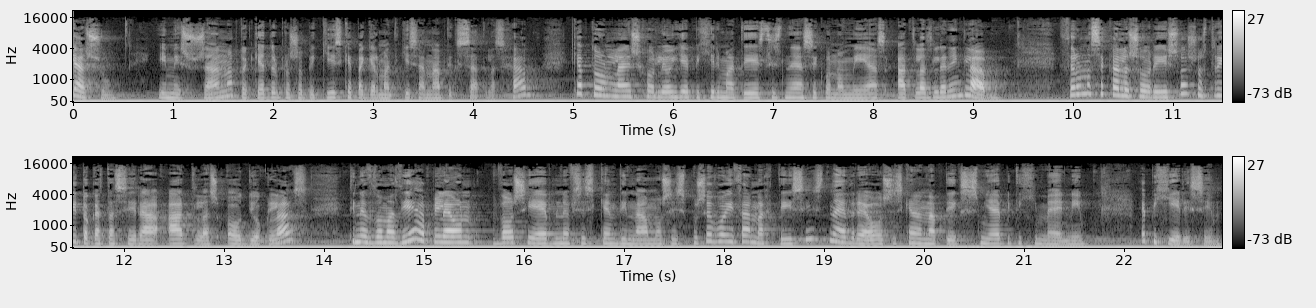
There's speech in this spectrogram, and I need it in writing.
Γεια σου. Είμαι η Σουζάννα από το Κέντρο Προσωπικής και Επαγγελματικής Ανάπτυξης Atlas Hub και από το online σχολείο για επιχειρηματίες της νέας οικονομίας Atlas Learning Lab. Θέλω να σε καλωσορίσω στο τρίτο κατά σειρά Atlas Audio Class, την εβδομαδιαία πλέον δόση έμπνευσης και ενδυνάμωσης που σε βοηθά να χτίσεις, να εδραιώσεις και να αναπτύξεις μια επιτυχημένη επιχείρηση.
